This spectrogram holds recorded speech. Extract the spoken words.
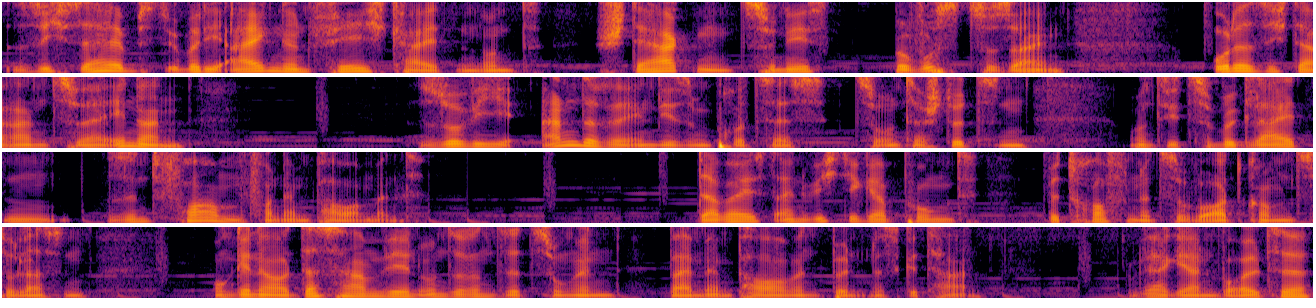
Sich selbst über die eigenen Fähigkeiten und Stärken zunächst bewusst zu sein oder sich daran zu erinnern, sowie andere in diesem Prozess zu unterstützen und sie zu begleiten, sind Formen von Empowerment. Dabei ist ein wichtiger Punkt, Betroffene zu Wort kommen zu lassen. Und genau das haben wir in unseren Sitzungen beim Empowerment Bündnis getan. Wer gern wollte,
